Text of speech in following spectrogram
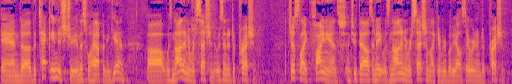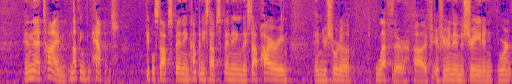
And uh, the tech industry, and this will happen again, uh, was not in a recession, it was in a depression just like finance in 2008 was not in a recession like everybody else, they were in a depression. And in that time, nothing happens. People stop spending, companies stop spending, they stop hiring, and you're sort of left there. Uh, if, if, you're in the industry, you, didn't, you weren't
